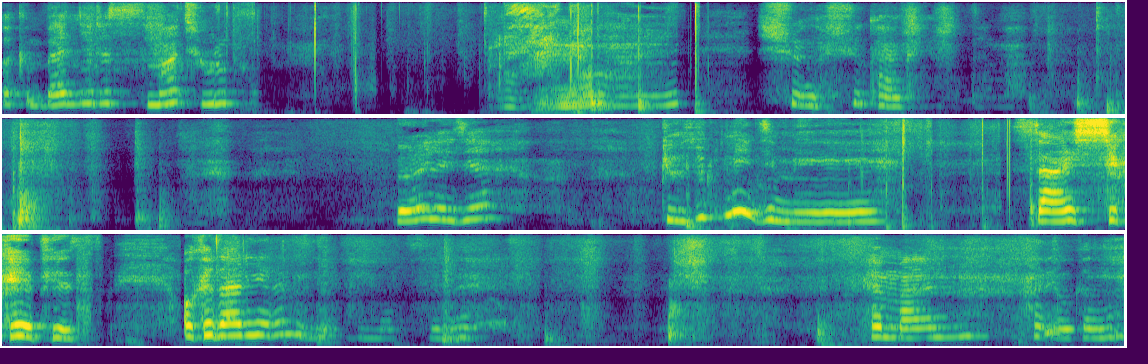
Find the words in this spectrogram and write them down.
Bakın ben yere smaç vurup şu şu kanka Böylece gözükmedi mi? Sen şaka yapıyorsun. O kadar yere mi? Hemen hadi bakalım.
